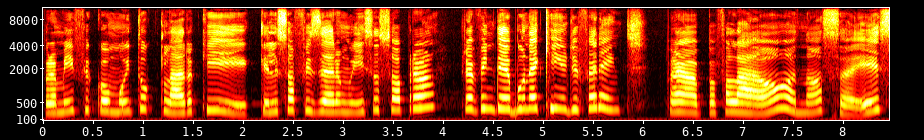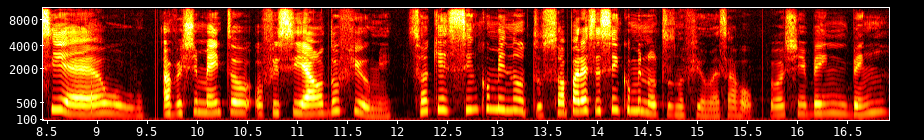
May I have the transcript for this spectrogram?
Para mim ficou muito claro que, que eles só fizeram isso só pra, pra vender bonequinho diferente. Pra, pra falar, oh, nossa, esse é o vestimento oficial do filme. Só que cinco minutos, só aparece cinco minutos no filme essa roupa. Eu achei bem, bem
